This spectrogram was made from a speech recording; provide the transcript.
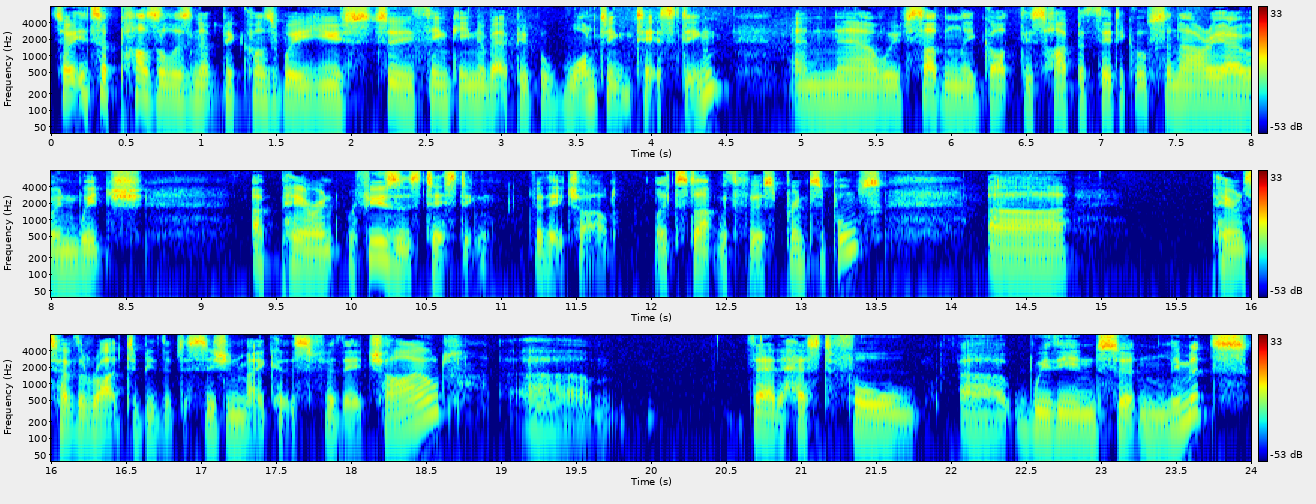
So it's a puzzle, isn't it? Because we're used to thinking about people wanting testing, and now we've suddenly got this hypothetical scenario in which a parent refuses testing for their child. Let's start with first principles. Uh, parents have the right to be the decision makers for their child. Um, that has to fall uh, within certain limits.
